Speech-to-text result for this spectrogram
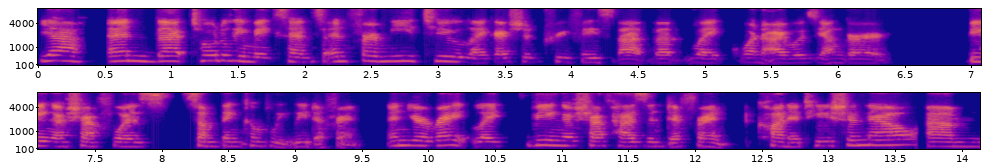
Yeah, and that totally makes sense. And for me too, like I should preface that that like when I was younger, being a chef was something completely different. And you're right, like being a chef has a different connotation now. Um,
